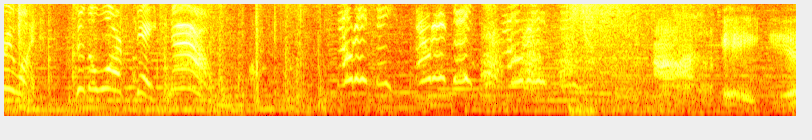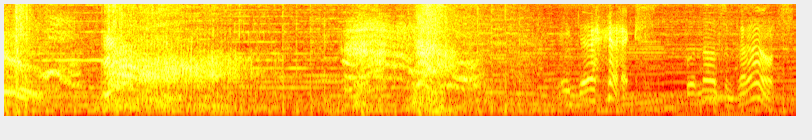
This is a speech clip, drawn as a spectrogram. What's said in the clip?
Everyone! To the warp gate, now! Don't eat me! Don't eat me! Don't eat me! I'll eat you! Hey, Dax. Putting on some pounds.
